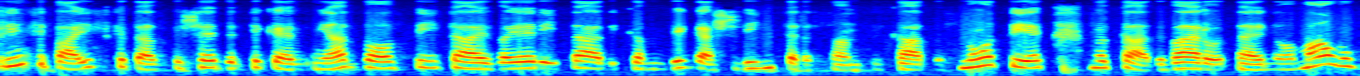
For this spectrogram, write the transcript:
principā izskatās, ka šeit ir tikai viņa atbalstītāji, vai arī tādi, kam vienkārši ir interesanti, kā tas notiek, nu, tādi vērotāji no malas.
